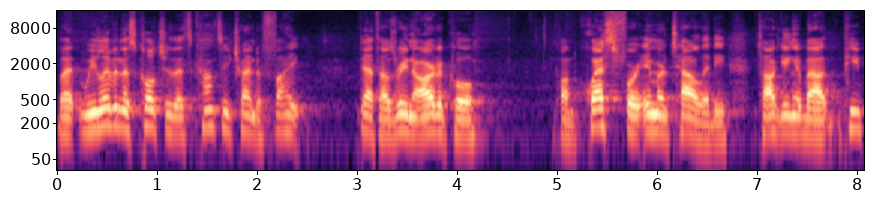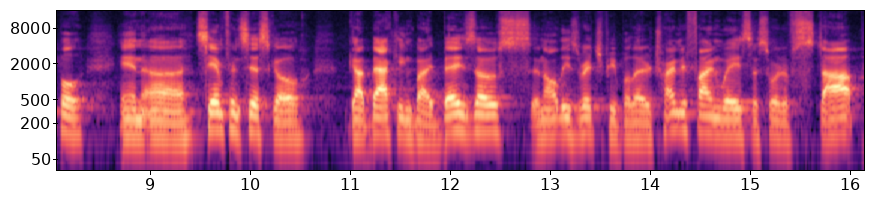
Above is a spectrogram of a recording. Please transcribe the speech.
But we live in this culture that's constantly trying to fight death. I was reading an article called Quest for Immortality, talking about people in uh, San Francisco got backing by Bezos and all these rich people that are trying to find ways to sort of stop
